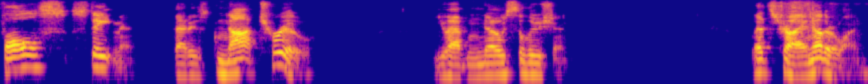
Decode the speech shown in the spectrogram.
false statement, that is not true, you have no solution. Let's try another one.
